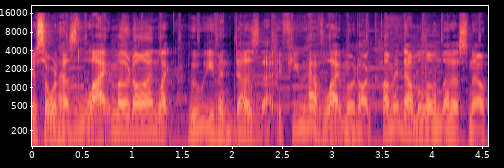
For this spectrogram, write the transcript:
if someone has light mode on, like who even does that? If you have light mode on, comment down below and let us know.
